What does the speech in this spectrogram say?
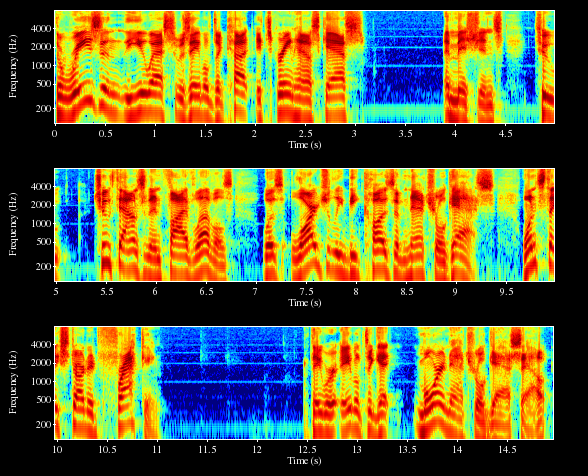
The reason the U.S. was able to cut its greenhouse gas emissions to 2005 levels was largely because of natural gas. Once they started fracking, they were able to get more natural gas out.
